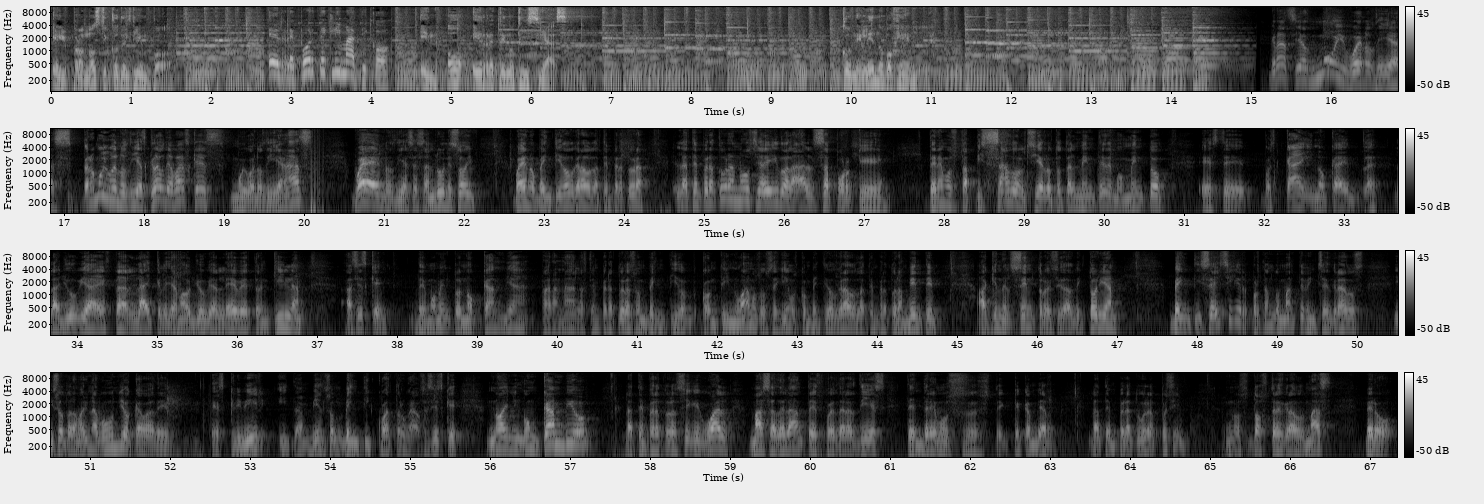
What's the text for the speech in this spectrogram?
El pronóstico del tiempo. El reporte climático. En ORT Noticias. Con Eleno Bogel. Gracias, muy buenos días. Pero muy buenos días, Claudia Vázquez. Muy buenos días. Buenos días, es San Lunes hoy. Bueno, 22 grados la temperatura. La temperatura no se ha ido a la alza porque tenemos tapizado el cielo totalmente. De momento, este, pues cae, no cae la, lluvia, esta light que le llamamos lluvia leve, tranquila. Así es que de momento no cambia para nada. Las temperaturas son 22, continuamos o seguimos con 22 grados la temperatura ambiente. Aquí en el centro de Ciudad Victoria, 26 sigue reportando Mante, 26 grados. Y Soto la Marina Bundio acaba de escribir y también son 24 grados. Así es que no hay ningún cambio, la temperatura sigue igual. Más adelante, después de las 10, tendremos este, que cambiar la temperatura, pues sí, unos 2, 3 grados más, pero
